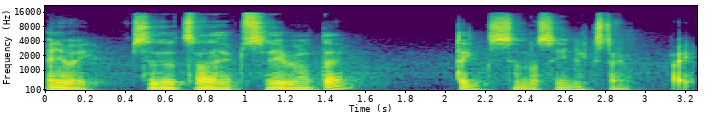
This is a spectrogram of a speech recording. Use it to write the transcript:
Anyway, so that's all I have to say about that. Thanks, and I'll see you next time. Bye.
